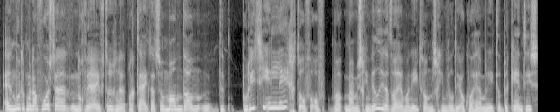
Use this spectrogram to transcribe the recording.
En moet ik me dan voorstellen, nog weer even terug naar de praktijk... dat zo'n man dan de politie inlicht? Of, of, maar misschien wil hij dat wel helemaal niet. Want misschien wil hij ook wel helemaal niet dat bekend is...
